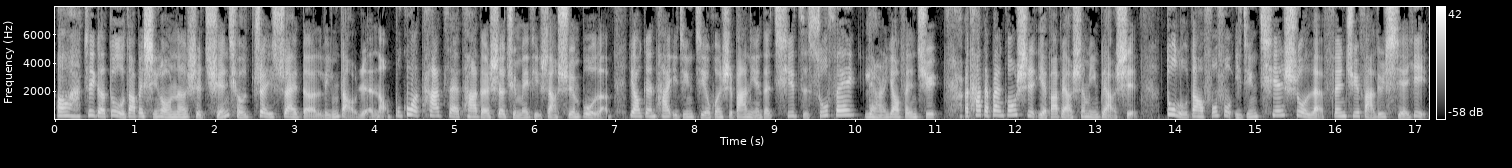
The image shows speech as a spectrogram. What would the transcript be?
啊，这个杜鲁道被形容呢是全球最帅的领导人哦。不过他在他的社群媒体上宣布了要跟他已经结婚十八年的妻子苏菲两人要分居，而他的办公室也发表声明表示，杜鲁道夫妇已经签署了分居法律协议，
